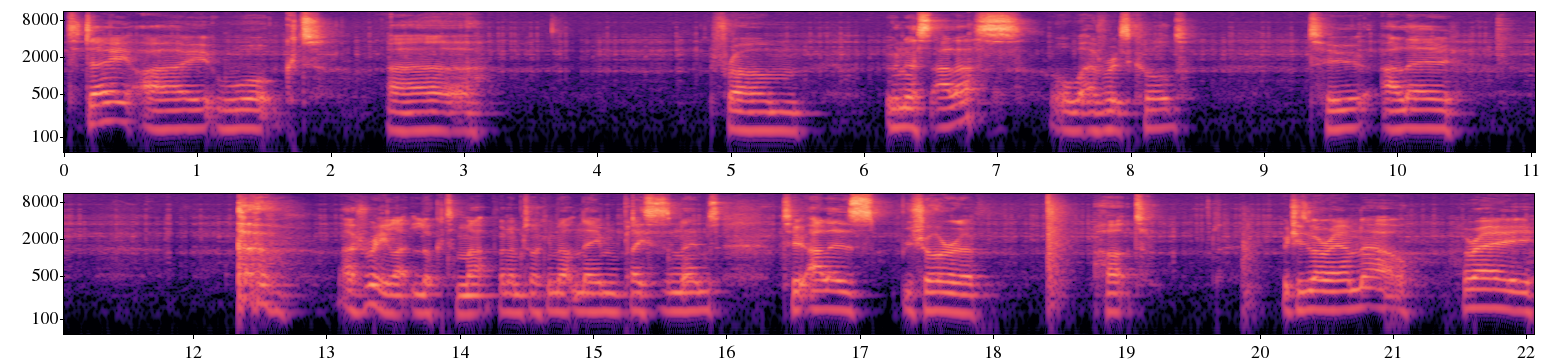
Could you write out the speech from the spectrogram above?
today I walked uh from Unas Alas or whatever it's called to Ale I really like look at a map when I'm talking about name places and names to Alice Jura hut, which is where I am now. Hooray!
